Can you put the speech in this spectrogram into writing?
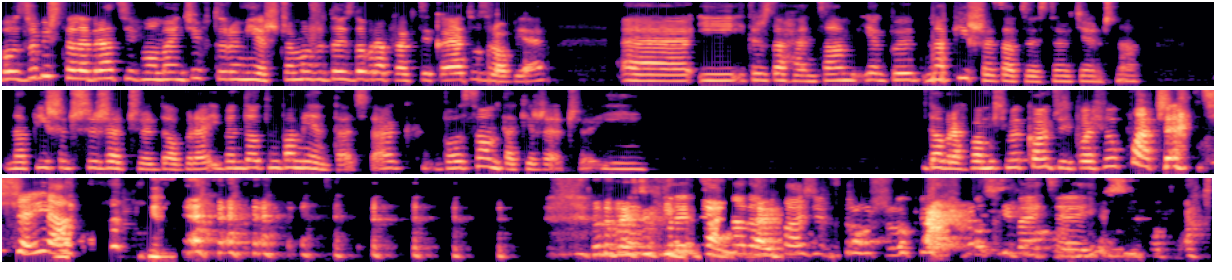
bo zrobisz celebrację w momencie, w którym jeszcze, może to jest dobra praktyka, ja to zrobię i, i też zachęcam, jakby napiszę, za co jestem wdzięczna. Napiszę trzy rzeczy dobre i będę o tym pamiętać, tak? Bo są takie rzeczy i dobra, chyba musimy kończyć, bo ja się płaczę. Dzisiaj ja. No dobra, jeszcze chwilę. Jest Daj, nadal daj, w fazie wzruszu. Po popłacz.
